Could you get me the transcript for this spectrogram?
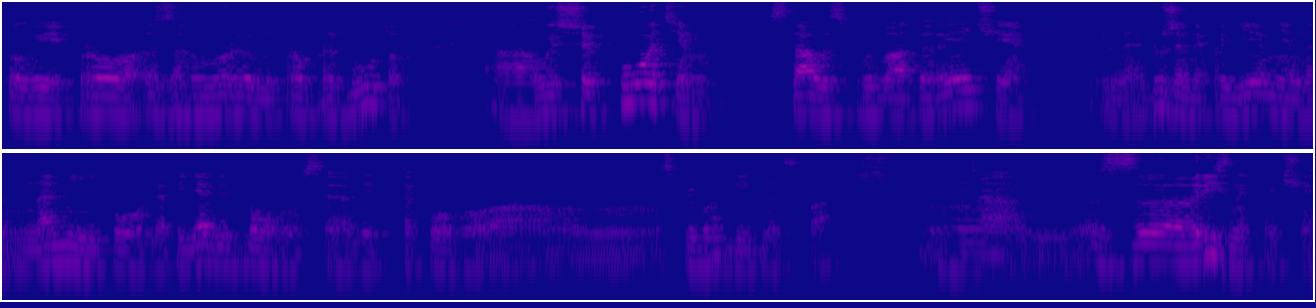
коли про заговорили про прибуток, лише потім стали спливати речі. Дуже неприємні, на, мій погляд, і я відмовився від такого співробітництва з різних причин.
